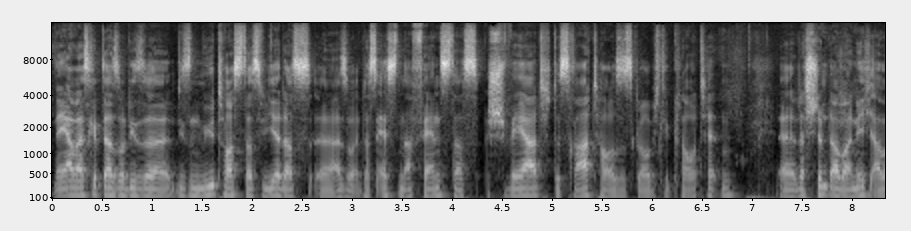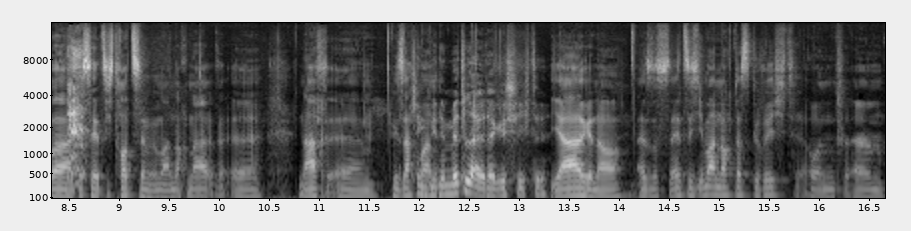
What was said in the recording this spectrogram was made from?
nee, aber es gibt da so diese, diesen Mythos, dass wir das, äh, also das Essener Fans, das Schwert des Rathauses, glaube ich, geklaut hätten. Äh, das stimmt aber nicht, aber das hält sich trotzdem immer noch nach, äh, nach ähm, wie sagt Klingt man? wie eine Mittelaltergeschichte. Ja, genau. Also es hält sich immer noch das Gerücht und ähm,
